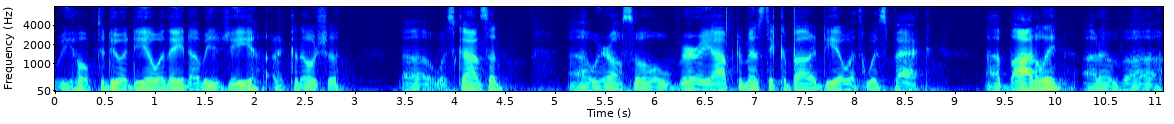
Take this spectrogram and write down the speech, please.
we hope to do a deal with AWG out of Kenosha, Wisconsin. we're also very optimistic about a deal with Wis-Pak Bottling out of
